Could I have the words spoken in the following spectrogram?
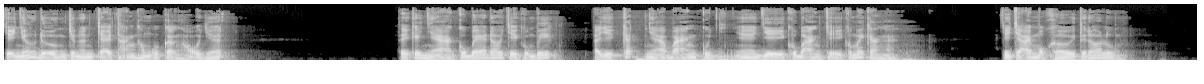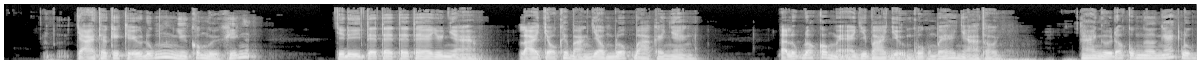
Chị nhớ đường cho nên chạy thẳng không có cần hỏi gì hết. Thì cái nhà của bé đó chị cũng biết, Tại vì cách nhà bạn của dì của bạn chị có mấy căn à? Chị chạy một hơi tới đó luôn. Chạy theo cái kiểu đúng như có người khiến á. Chị đi te te te te vô nhà, Lại chỗ cái bàn dông đốt ba cây nhang. Là lúc đó có mẹ với ba dượng của con bé ở nhà thôi. Hai người đó cũng ngơ ngác luôn.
